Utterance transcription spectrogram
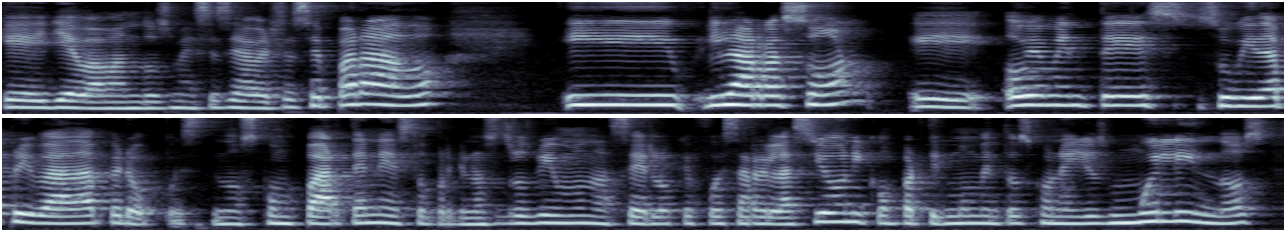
que llevaban dos meses de haberse separado. Y la razón eh, obviamente es su vida privada, pero pues nos comparten esto porque nosotros vimos nacer lo que fue esa relación y compartir momentos con ellos muy lindos.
